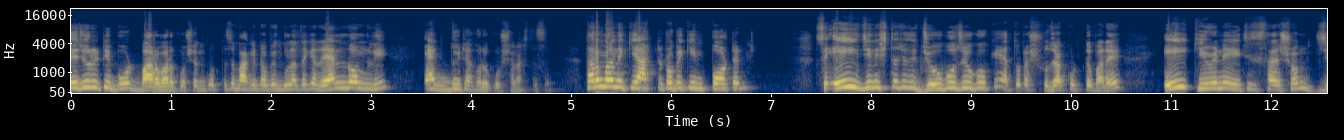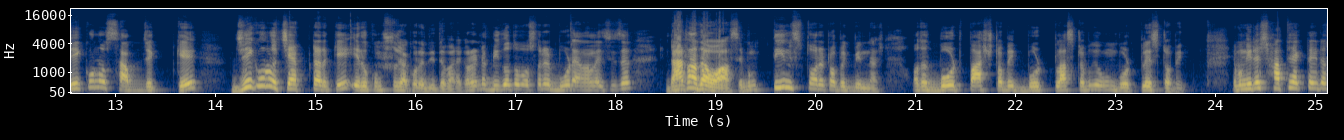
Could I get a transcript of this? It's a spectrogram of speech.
মেজরিটি বোর্ড বারবার কোশ্চেন করতেছে, বাকি টপিকগুলো থেকে র্যান্ডমলি এক, দুইটা করে কোশ্চেন আসতেছে। তার মানে কি আটটা টপিক ইম্পর্টেন্ট সো এই জিনিসটা যদি জৈব যৌগকে এতটা সোজা করতে পারে, এই কিউএনএ এইচএসি সাজেশন যে কোনো সাবজেক্টকে যে কোনো চ্যাপ্টারকে এরকম সোজা করে দিতে পারে। কারণ এটা বিগত বছরের বোর্ড অ্যানালাইসিসের ডাটা দেওয়া আছে এবং তিন স্তরে টপিক বিন্যাস। অর্থাৎ board pass topic board plus topic এবং বোর্ড প্লেস টপিক এবং এটার সাথে একটা এটা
